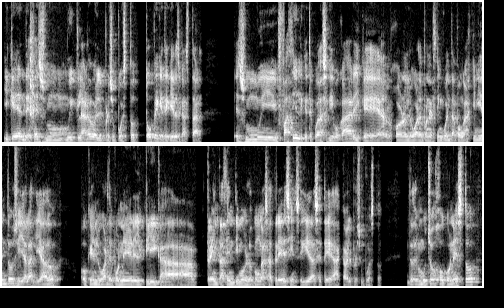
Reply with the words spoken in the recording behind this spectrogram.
y que dejes muy claro el presupuesto tope que te quieres gastar. Es muy fácil que te puedas equivocar y que a lo mejor en lugar de poner 50 pongas 500 y ya la has liado o que en lugar de poner el clic a, 30 céntimos lo pongas a 3 y enseguida se te acaba el presupuesto. Entonces, mucho ojo con esto.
